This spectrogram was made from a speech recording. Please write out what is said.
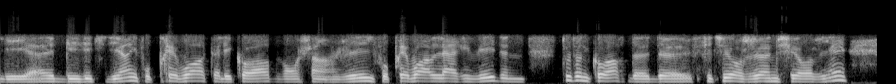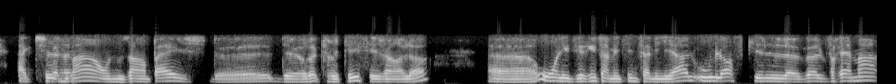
les, euh, des étudiants. Il faut prévoir que les cohortes vont changer. Il faut prévoir l'arrivée d'une toute une cohorte de, futurs jeunes chirurgiens. Actuellement, on nous empêche de, de recruter ces gens-là, euh, ou on les dirige en médecine familiale, ou lorsqu'ils veulent vraiment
